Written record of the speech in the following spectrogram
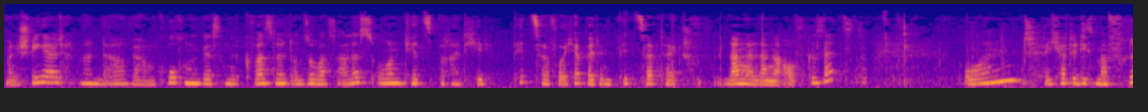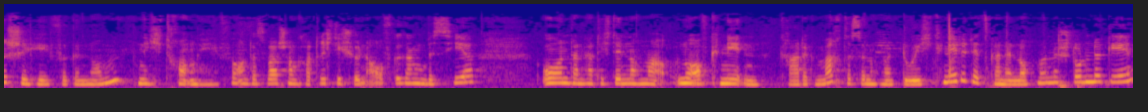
Meine Schwiegereltern waren da, wir haben Kuchen gegessen, gequasselt und sowas alles. Und jetzt bereite ich hier die Pizza vor. Ich habe ja den Pizzateig schon lange, lange aufgesetzt. Und ich hatte diesmal frische Hefe genommen, nicht Trockenhefe. Und das war schon gerade richtig schön aufgegangen bis hier. Und dann hatte ich den nochmal nur auf Kneten gerade gemacht, dass er nochmal durchknetet. Jetzt kann er nochmal eine Stunde gehen.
